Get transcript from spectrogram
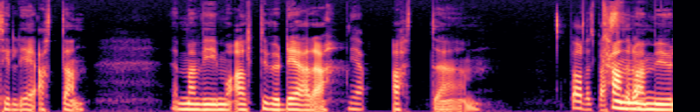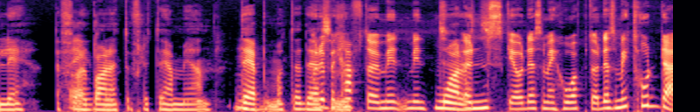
til de er 18. Men vi må alltid vurdere Ja. at um, Barnets beste, kan være mulig for Egentlig. barnet å flytte hjem igjen. Det er Mm. på en måte det, og det som bekrefter jo mitt, mitt ønske, og det som jeg håpte, og det som jeg trodde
